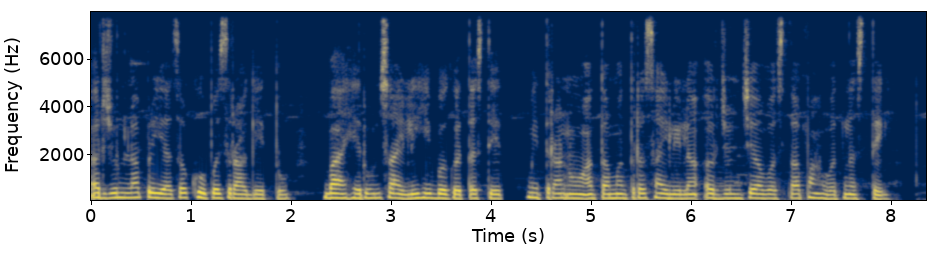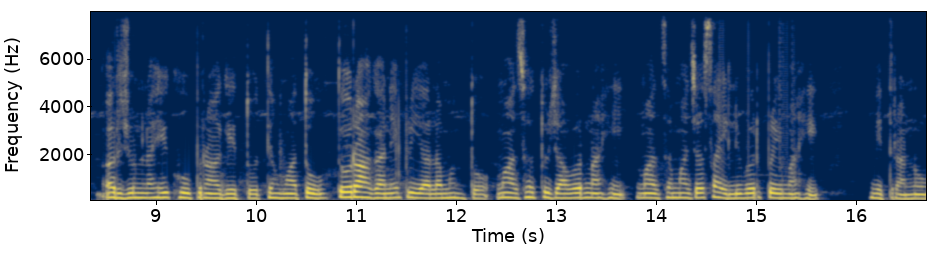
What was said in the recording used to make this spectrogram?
अर्जुनला प्रियाचा खूपच राग येतो. बाहेरून सायलीही बघत असते. मित्रांनो आता मात्र सायलीला अर्जुनची अवस्था पाहवत नसते. अर्जुनलाही खूप राग येतो तेव्हा तो तो रागाने प्रियाला म्हणतो माझं तुझ्यावर नाही माझं माझ्या सायलीवर प्रेम आहे. मित्रांनो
